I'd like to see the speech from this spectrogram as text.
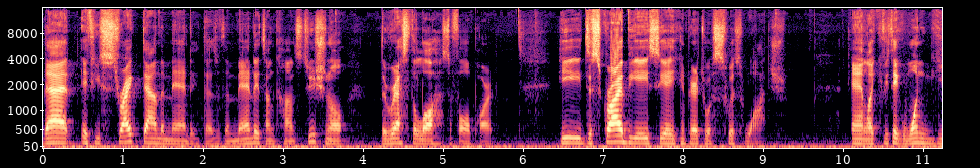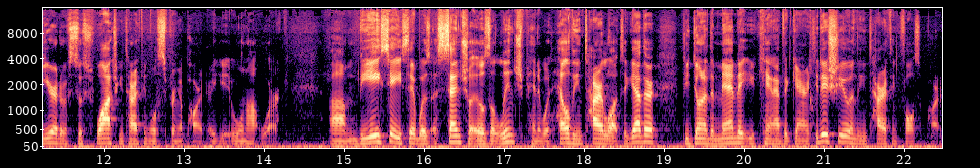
that if you strike down the mandate, that if the mandate's unconstitutional, the rest of the law has to fall apart. He described the ACA, he compared to a Swiss watch. And like if you take one gear out of a Swiss watch, the entire thing will spring apart. It will not work. Um, the ACA he said was essential. It was a linchpin. It would held the entire law together. If you don't have the mandate, you can't have the guaranteed issue, and the entire thing falls apart.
